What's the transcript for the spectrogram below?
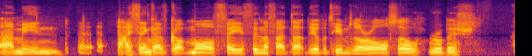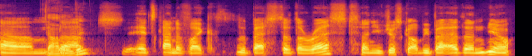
I mean, I think I've got more faith in the fact that the other teams are also rubbish. Um, That'll do. It's kind of like the best of the rest, and you've just got to be better than you know.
